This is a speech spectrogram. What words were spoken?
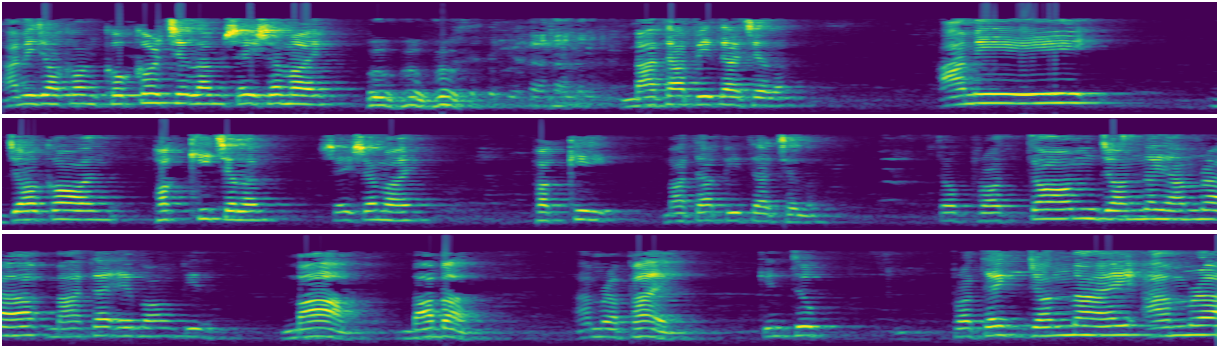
আমি যখন কুকুর ছিলাম, সেই সময় মাতা পিতা ছিল। আমি যখন পক্ষী ছিলাম, সেই সময় পক্ষী মাতা পিতা ছিল। তো প্রথম জন্মে আমরা মাতা এবং মা, বাবা আমরা পাই। কিন্তু প্রত্যেক জন্মায় আমরা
